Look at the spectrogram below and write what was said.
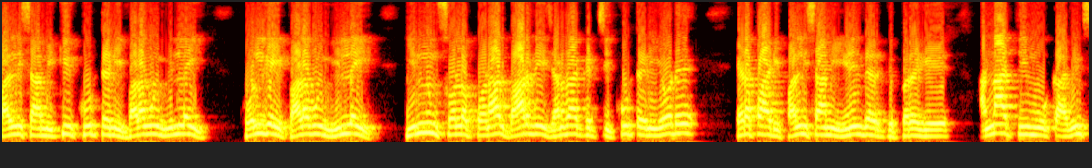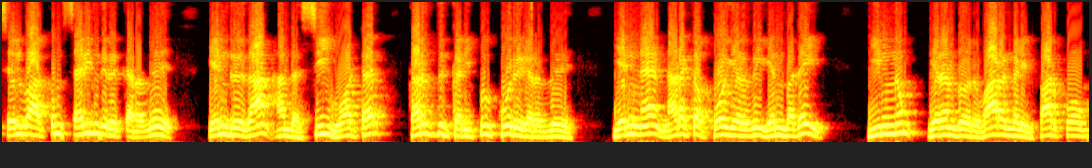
பழனிசாமிக்கு கூட்டணி பலமும் இல்லை கொள்கை பலமும் இல்லை. இன்னும் சொல்ல போனால் பாரதிய ஜனதா கட்சி கூட்டணியோடு எடப்பாடி பழனிசாமி இணைந்ததற்கு பிறகு அதிமுகவின் செல்வாக்கும் சரிந்திருக்கிறது என்றுதான் அந்த சி ஓட்டர் கருத்து கணிப்பு கூறுகிறது. என்ன நடக்கப் போகிறது என்பதை இன்னும் இரண்டொரு வாரங்களில் பார்ப்போம்.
